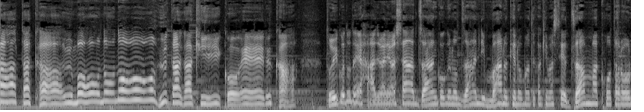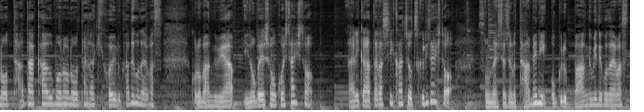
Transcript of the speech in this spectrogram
戦う者のの歌が聞こえるか。ということで始まりました。残酷の残に間抜けの間と書きまして、残魔高太郎の戦う者の歌が聞こえるかでございます。この番組はイノベーションを起こしたい人、何か新しい価値を作りたい人、そんな人たちのために送る番組でございます。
